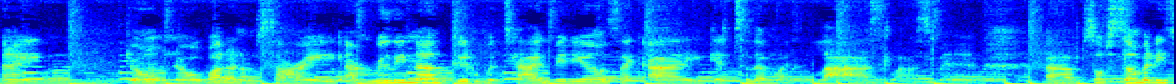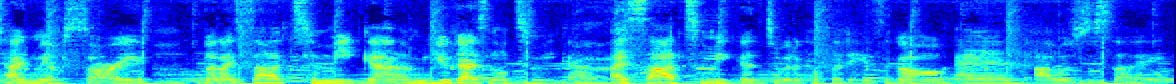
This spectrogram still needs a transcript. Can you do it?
and I don't know about it, I'm sorry. I'm really not good with tag videos. Like I get to them like last, last minute. Um, so if somebody tagged me, I'm sorry. But I saw Tamika, you guys know Tamika. I saw Tamika do it a couple of days ago and I was just like,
